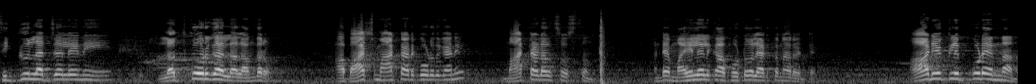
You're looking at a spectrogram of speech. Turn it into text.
సిగ్గు లజ్జలేని లత్కోరుగా వాళ్ళందరూ. ఆ భాష మాట్లాడకూడదు కానీ మాట్లాడాల్సి వస్తుంది. అంటే మహిళలకు ఆ ఫోటోలు ఎడుతున్నారంటే. ఆడియో క్లిప్ కూడా విన్నాను.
